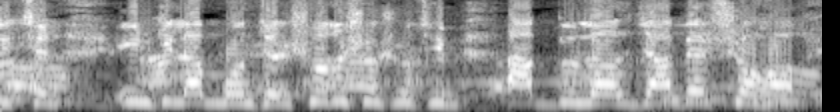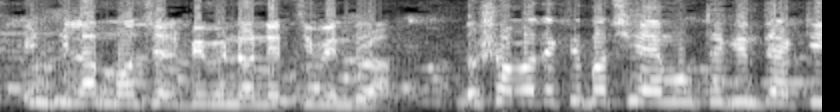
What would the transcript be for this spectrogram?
দিচ্ছেন ইনকিলাব মঞ্চের সদস্য সচিব আব্দুল্লাহ জাবের সহ ইনকিলাব মঞ্চের বিভিন্ন নেতৃবৃন্দরা। দর্শক, আমরা দেখতে পাচ্ছি এই মুহূর্তে কিন্তু একটি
